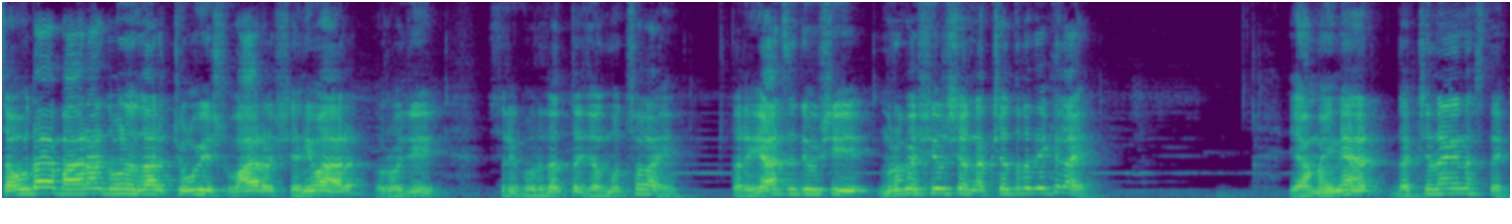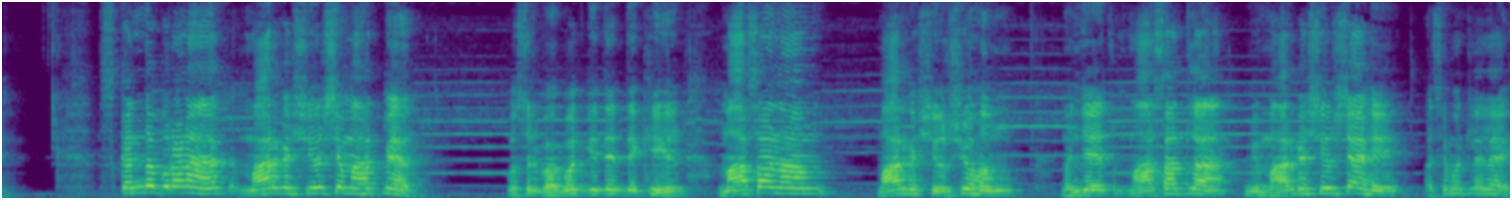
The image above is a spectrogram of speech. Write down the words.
चौदा बारा दोन हजार चोवीस वार शनिवार रोजी श्री गुरुदत्त जन्मोत्सव आहे. तर याच दिवशी मृगशीर्ष नक्षत्र देखील आहे. या महिन्यात दक्षिणायन असते स्कंद पुराणात मार्गशीर्ष महात्म्यात व श्री भगवद्गीतेत देखील मासानाम मार्गशीर्षोहम म्हणजेच मासातला मी मार्गशीर्ष आहे असे म्हटलेले आहे.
